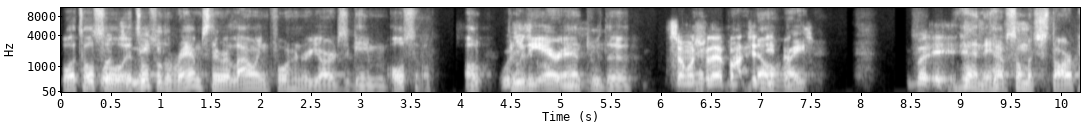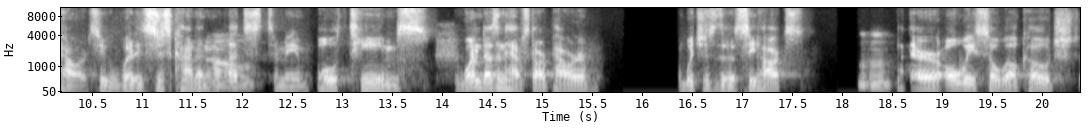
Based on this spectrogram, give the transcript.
well, it's also it's also it- the Rams. They're allowing 400 yards a game also uh, through is the air and through the So much for that vaunted know, defense. right? but it, Yeah, and they have so much star power too, but it's just kind of nuts to me. Both teams, one doesn't have star power, which is the Seahawks, Mhm. but they're always so well coached.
